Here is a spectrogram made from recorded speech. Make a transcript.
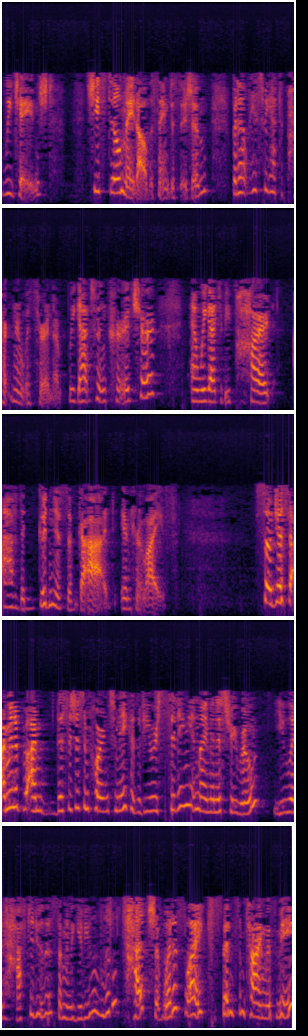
we changed. She still made all the same decisions, but at least we got to partner with her and we got to encourage her and we got to be part of the goodness of God in her life. So just, I'm going to, I'm, this is just important to me because if you were sitting in my ministry room, you would have to do this. I'm going to give you a little touch of what it's like to spend some time with me.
